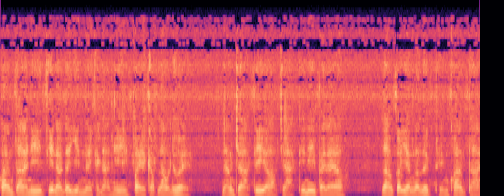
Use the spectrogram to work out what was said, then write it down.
ความตายนี้ที่เราได้ยินในขณะนี้ไปกับเราด้วย หลังจากที่ออกจากที่นี่ไปแล้ว เราก็ยังระลึกถึงความตาย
